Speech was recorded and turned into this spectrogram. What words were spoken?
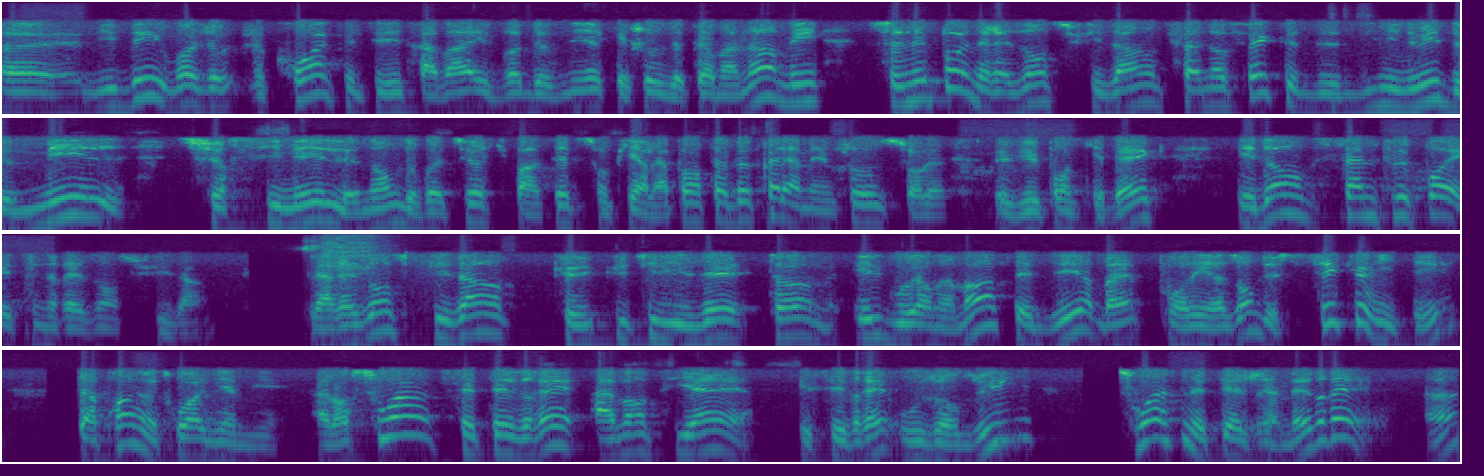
euh, l'idée, moi, je, crois que le télétravail va devenir quelque chose de permanent, mais ce n'est pas une raison suffisante. Ça n'a fait que de diminuer de 1000 sur 6000 le nombre de voitures qui passaient sur Pierre-Laporte. À peu près la même chose sur le, le vieux pont de Québec. Et donc, ça ne peut pas être une raison suffisante. La raison suffisante qu'utilisaient Tom et le gouvernement, c'est de dire, ben, pour des raisons de sécurité, ça prend un troisième lien. Alors, soit c'était vrai avant-hier et c'est vrai aujourd'hui, soit ce n'était jamais vrai. Hein?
